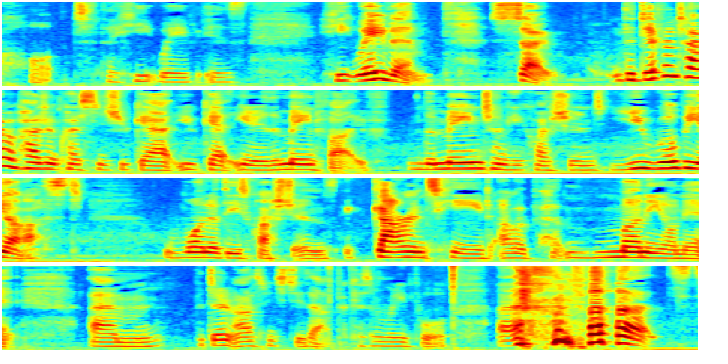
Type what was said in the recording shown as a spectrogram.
hot. The heat wave is heat waving. So, the different type of pageant questions you get, you get, you know, the main five, the main chunky questions. You will be asked one of these questions, guaranteed. I would put money on it. Um, but don't ask me to do that because I'm really poor. Uh, but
